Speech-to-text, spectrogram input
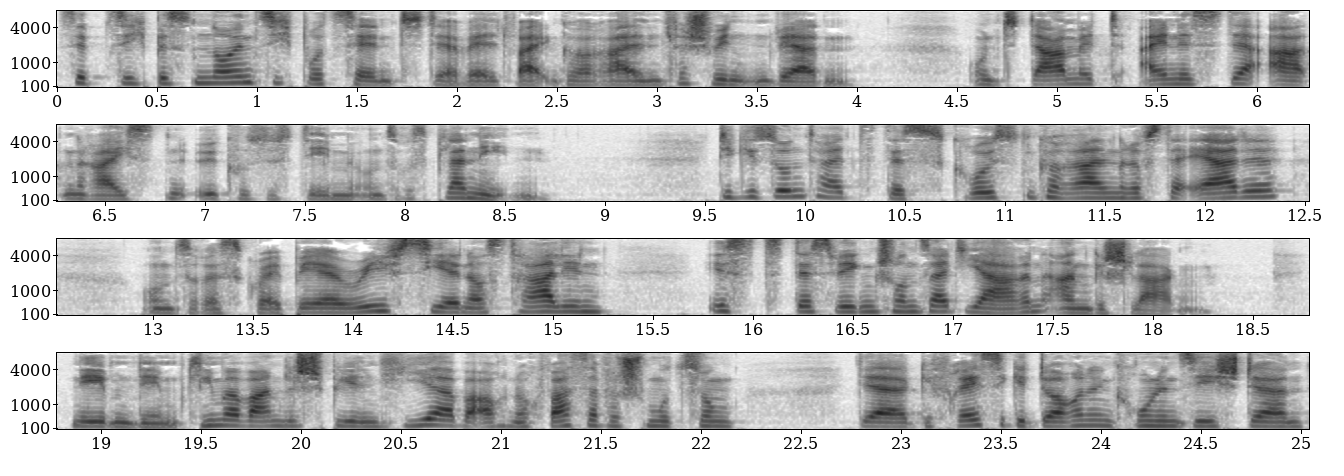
70 bis 90 Prozent der weltweiten Korallen verschwinden werden. und damit eines der artenreichsten Ökosysteme unseres Planeten. Die Gesundheit des größten Korallenriffs der Erde, unseres Great Barrier Reefs hier in Australien, ist deswegen schon seit Jahren angeschlagen. Neben dem Klimawandel spielen hier aber auch noch Wasserverschmutzung, der gefräßige Dornenkronenseestern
